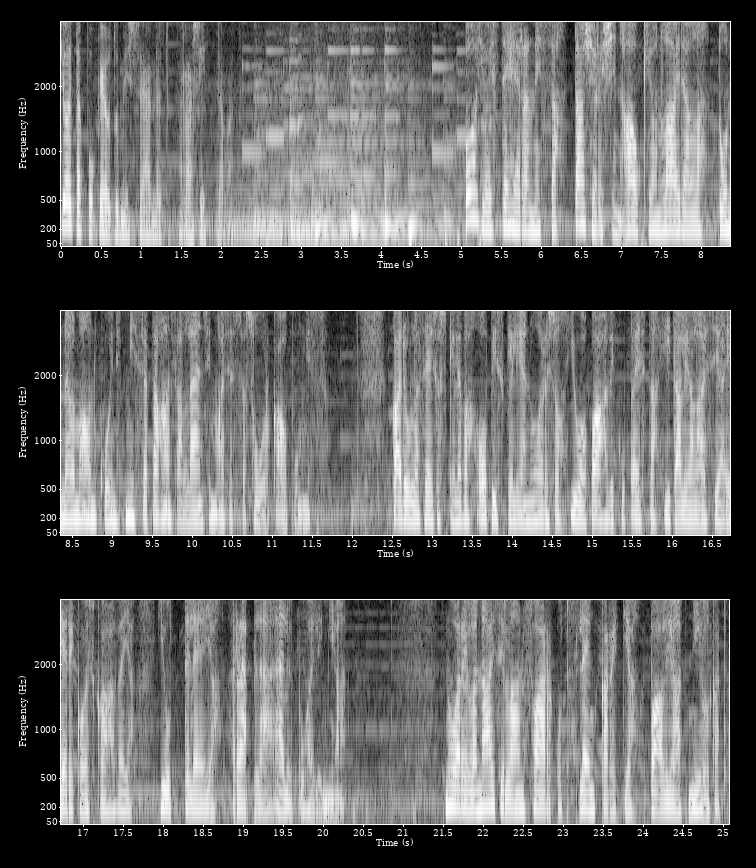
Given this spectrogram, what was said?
joita pukeutumissäännöt rasittavat. Pohjois-Teheranissa Tajerishin aukion laidalla tunnelma on kuin missä tahansa länsimaisessa suurkaupungissa. Kadulla seisoskeleva opiskelijanuoriso juo pahvikupeista italialaisia erikoiskahveja, juttelee ja räplää älypuhelimiaan. Nuorilla naisilla on farkut, lenkkarit ja paljaat nilkat.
